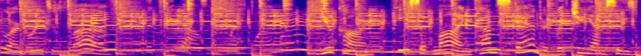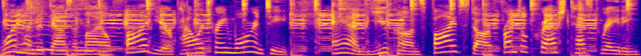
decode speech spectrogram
to love. The 2021 Yukon. Peace of mind comes standard with GMC's 100,000 mile, five year powertrain warranty and Yukon's five star frontal crash test rating.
